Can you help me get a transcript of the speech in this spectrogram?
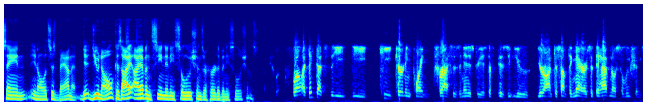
saying, you know, let's just ban it? Do, do you know? Because I, I haven't seen any solutions or heard of any solutions. Well, I think that's the the key turning point for us as an industry is, to, is you you're onto something there. Is that they have no solutions.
